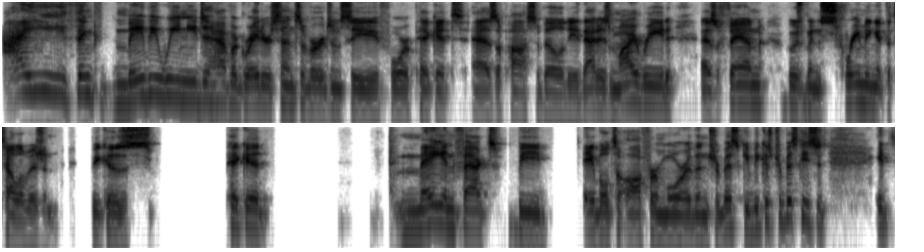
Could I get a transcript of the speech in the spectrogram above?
I think maybe we need to have a greater sense of urgency for Pickett as a possibility. That is my read as a fan who's been screaming at the television because Pickett may in fact be able to offer more than Trubisky because Trubisky's it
